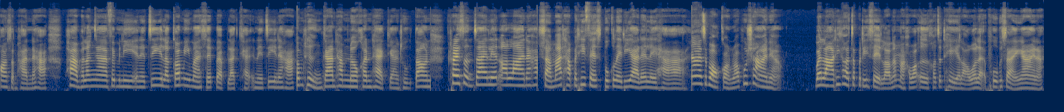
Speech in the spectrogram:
ความสัมพันธ์นะคะ ผ่านพลังงาน Feminine Energy แล้วก็มี Mindset แบบ Black Cat Energy นะคะรวมถึงการทำ No Contact อย่างถูกต้อง ใครสนใจเรียนออนไลน์นะคะ สามารถทักไปที่ Facebook Lady อาได้เลยค่ะ น่าจะบอกก่อนว่าผู้ชายเนี่ย เวลาที่เขาจะปฏิเสธเรานั่นหมายความว่าเออเขาจะเทเราอะแหละพูดภาษาง่ายนะ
